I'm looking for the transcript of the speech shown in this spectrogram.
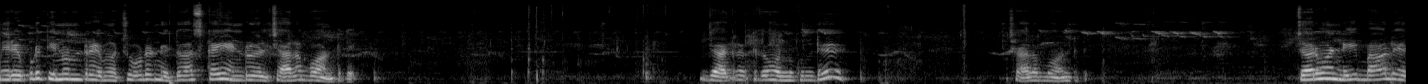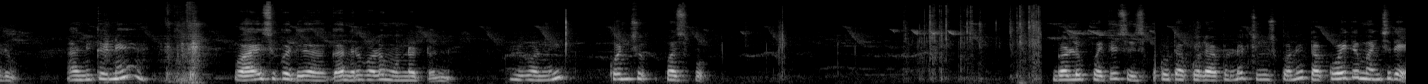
మీరు ఎప్పుడు తినుండ్రేమో చూడండి. దోసకాయ ఎండు రోజులు చాలా బాగుంటుంది. జాగ్రత్తగా వండుకుంటే చాలా బాగుంటుంది. జ్వరం అండి బాగలేదు అందుకనే వాయిస్ కొద్దిగా గందరగోళం ఉన్నట్టుంది. ఇవన్నీ కొంచెం పసుపు. గళ్ళుప్పు అయితే చూసుకో తక్కువ లేకుండా చూసుకొని తక్కువ అయితే మంచిదే.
